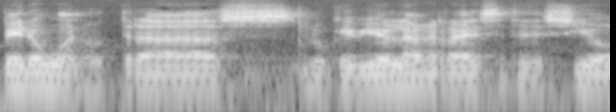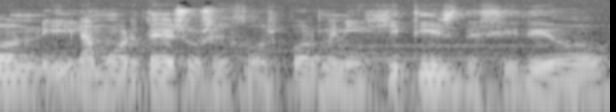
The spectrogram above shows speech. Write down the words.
pero bueno, tras lo que vio en la guerra de secesión y la muerte de sus hijos por meningitis, decidió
